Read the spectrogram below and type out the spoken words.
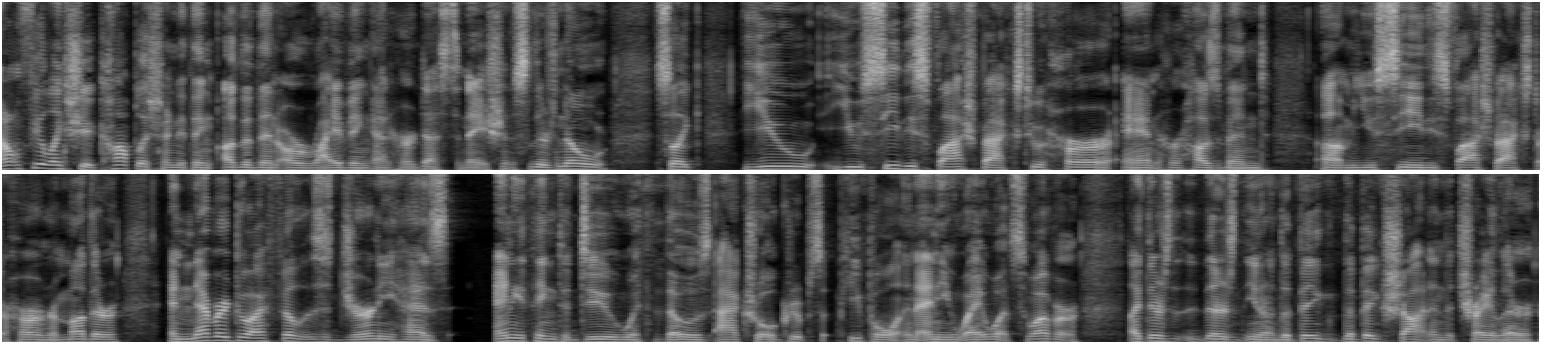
I don't feel like she accomplished anything other than arriving at her destination. So there's no so like you you see these flashbacks to her and her husband. Um, you see these flashbacks to her and her mother, and never do I feel this journey has anything to do with those actual groups of people in any way whatsoever. Like there's there's you know the big the big shot in the trailer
